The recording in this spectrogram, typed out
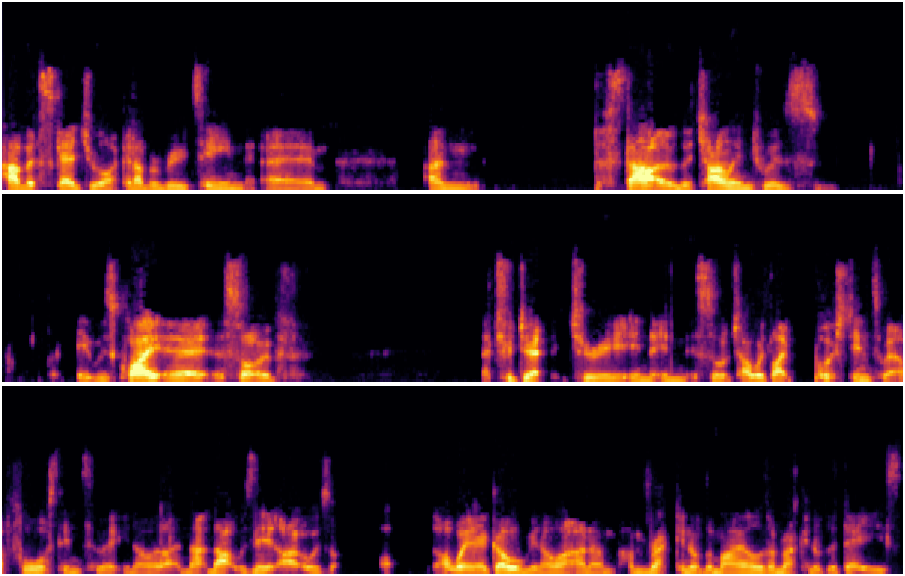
have a schedule. I could have a routine. Um, and the start of the challenge was it was quite a, a sort of a trajectory in in such I was like pushed into it, I forced into it. You know, and that that was it. I was away I go. You know, and I'm I'm racking up the miles. I'm racking up the days,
